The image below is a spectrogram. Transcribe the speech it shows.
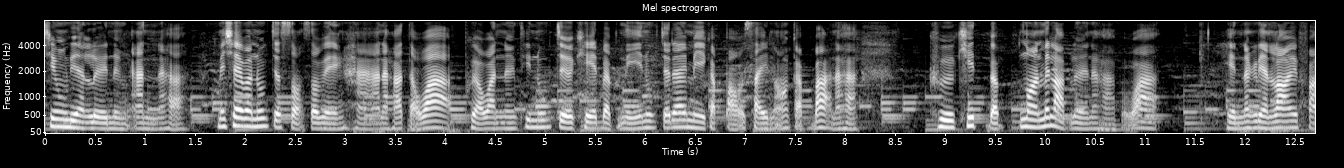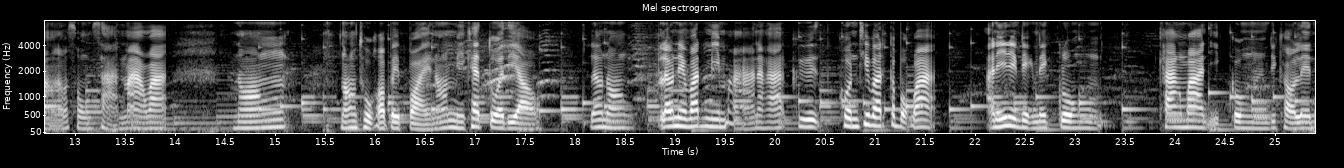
ที่โรงเรียนเลยหนึ่งอันนะคะ ไม่ใช่ว่านุกจะเสาะแสวงหานะคะ แต่ว่าเผื่อวันหนึ่งที่นุกเจอเคสแบบนี้ นุกจะได้มีกระเป๋าใส่น้องกลับบ้านนะคะ คือคิดแบบนอนไม่หลับเลยนะคะ เพราะว่าเห็นนักเรียนเล่าให้ฟังแล้วสงสารมากว่า น้องน้องถูกเอาไปปล่อยเนาะมีแค่ตัวเดียว แล้วน้องแล้วในวัดมีหมานะคะ คือคนที่วัดก็บอกว่า อันนี้เด็กๆในกรงข้างบ้านอีกกรงหนึ่งที่เขาเล่น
